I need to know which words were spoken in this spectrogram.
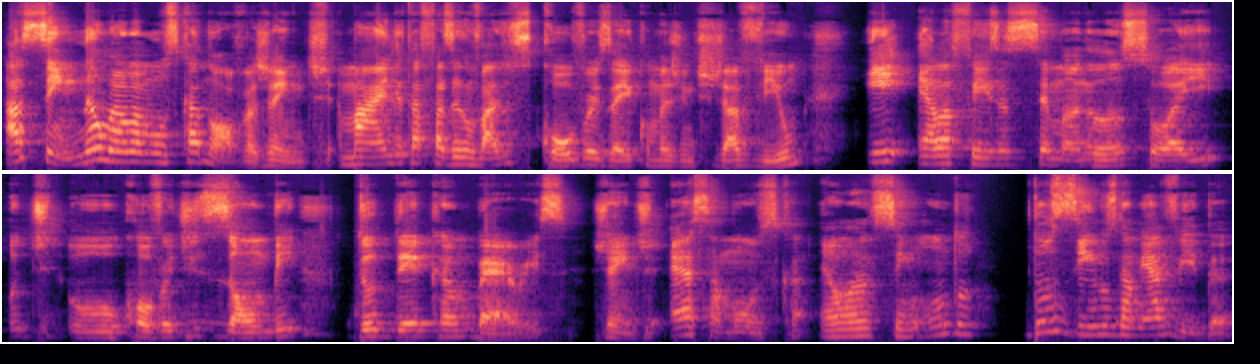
Assim, não é uma música nova, gente. Miley tá fazendo vários covers aí, como a gente já viu. E ela fez essa semana, lançou aí o, o cover de Zombie do The Cranberries. Gente, essa música é um, assim, um do- dos hinos da minha vida.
